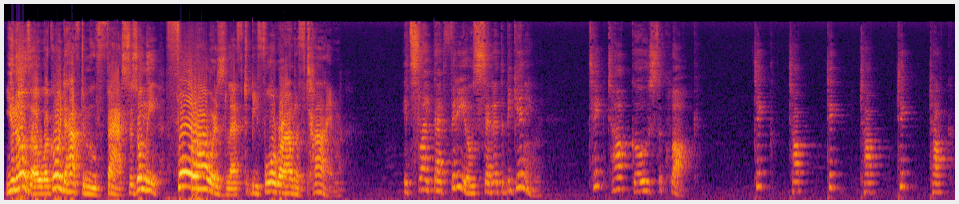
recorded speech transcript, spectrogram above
You know, though, we're going to have to move fast. There's only four hours left before we're out of time. It's like that video said at the beginning. Tick-tock goes the clock. Tick-tock, tick-tock, tick-tock.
